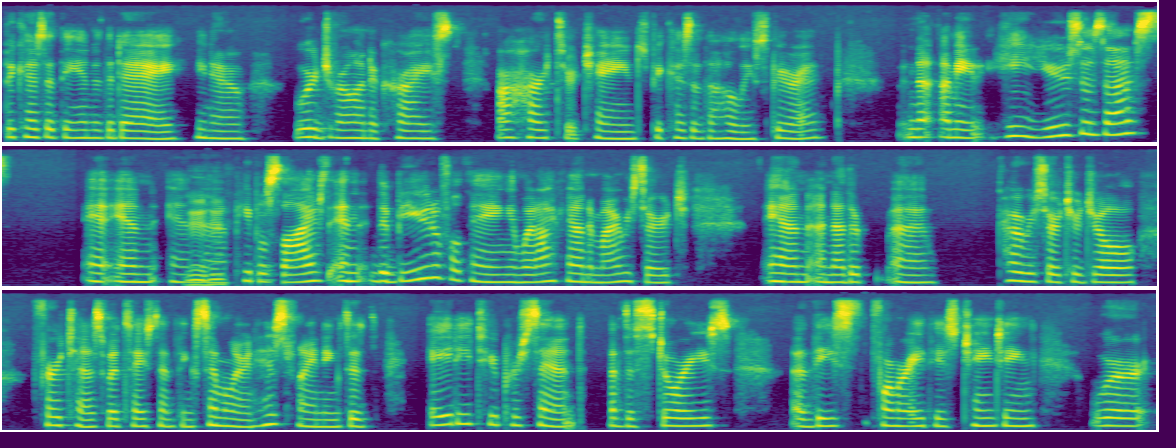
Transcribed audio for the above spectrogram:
Because at the end of the day you know we're drawn to Christ. Our hearts are changed because of the Holy Spirit. I mean he uses us in in, uh, mm-hmm. uh, people's lives. And the beautiful thing and what I found in my research and another uh, co-researcher Joel Furches would say something similar in his findings is 82% of the stories of these former atheists changing were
